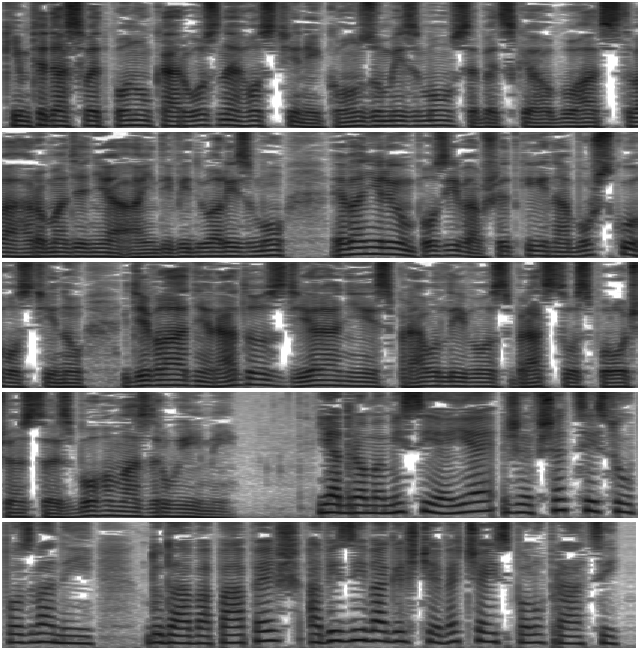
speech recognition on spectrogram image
kým teda svet ponúka rôzne hostiny konzumizmu, sebeckého bohatstva, hromadenia a individualizmu, Evangelium pozýva všetkých na božskú hostinu, kde vládne radosť, dielanie, spravodlivosť, bratstvo, spoločenstve s Bohom a s druhými. Jadrom misie je, že všetci sú pozvaní, dodáva pápež a vyzýva k ešte väčšej spolupráci –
